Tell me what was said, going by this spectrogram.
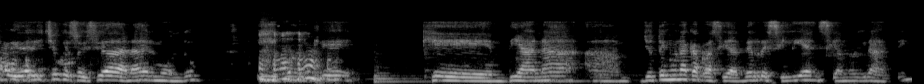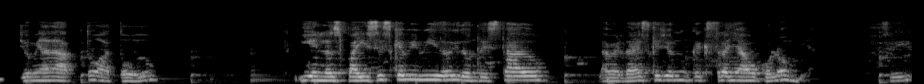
había dicho que soy ciudadana del mundo. Y que, Diana, yo tengo una capacidad de resiliencia muy grande. Yo me adapto a todo. Y en los países que he vivido y donde he estado, la verdad es que yo nunca he extrañado Colombia. ¿sí?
